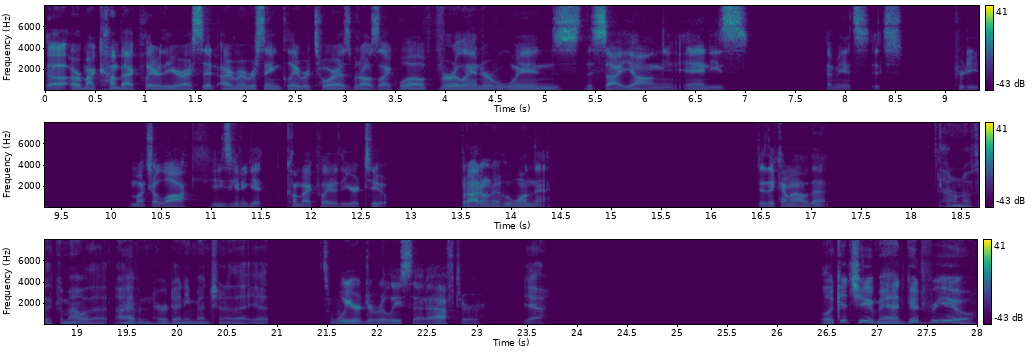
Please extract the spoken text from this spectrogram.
uh, or my comeback player of the year, I said, I remember saying Gleyber Torres, but I was like, well, if Verlander wins the Cy Young and he's, I mean, it's, it's pretty much a lock. He's going to get comeback player of the year too. But I don't know who won that. Did they come out with that? I don't know if they come out with that. I haven't heard any mention of that yet. It's weird to release that after. Yeah. Look at you, man. Good for you.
